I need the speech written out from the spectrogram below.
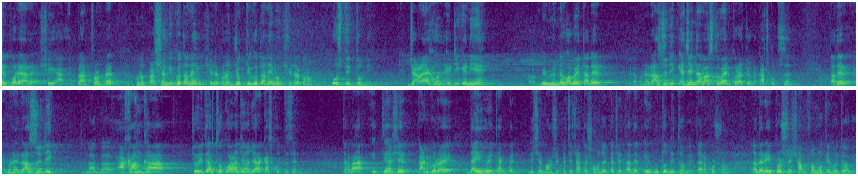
এরপরে আর সেই প্ল্যাটফর্মটার কোনো প্রাসঙ্গিকতা নেই, সেটার কোনো যৌক্তিকতা নেই এবং সেটার কোনো অস্তিত্ব নেই। যারা এখন এটিকে নিয়ে বিভিন্নভাবে তাদের মানে রাজনৈতিক এজেন্ডা বাস্তবায়ন করার জন্য কাজ করতেছেন তাদের মানে রাজনৈতিক আকাঙ্ক্ষা চরিতার্থ করার জন্য যারা কাজ করতেছেন তারা ইতিহাসের কাঠগড়ায় দায়ী হয়ে থাকবেন। দেশের মানুষের কাছে, ছাত্র সমাজের কাছে তাদের এই উত্তর দিতে হবে। তারা প্রশ্ন, তাদের এই প্রশ্নের সম্মুখীন হতে হবে।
